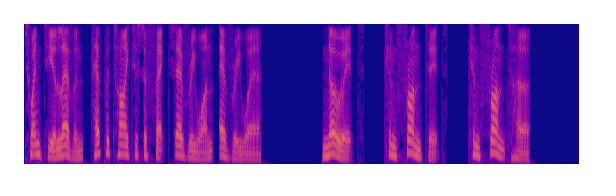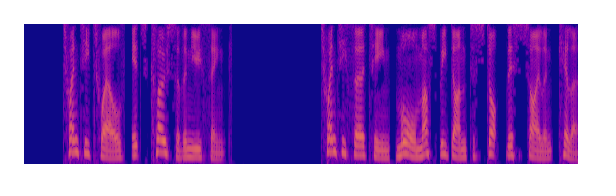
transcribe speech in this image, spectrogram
2011 – Hepatitis affects everyone, everywhere. Know it. Confront it. Confront her. 2012 – It's closer than you think. 2013 – More must be done to stop this silent killer.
